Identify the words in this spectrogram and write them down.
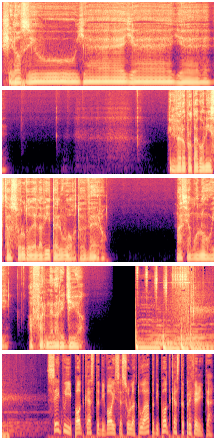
She loves you, yeah, yeah, yeah. Il vero protagonista assoluto della vita è il vuoto, è vero. Ma siamo noi a farne la regia. Segui i podcast di Voice sulla tua app di podcast preferita.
